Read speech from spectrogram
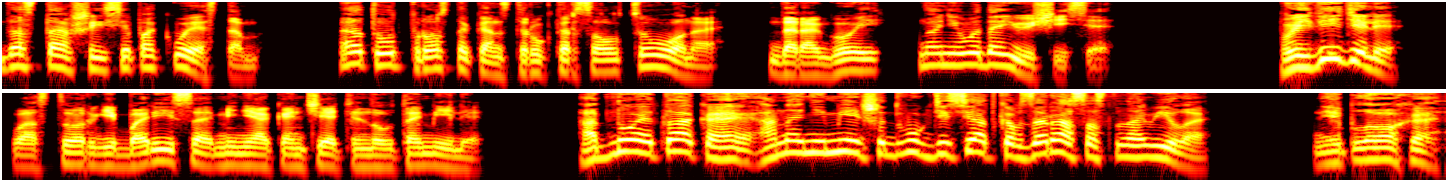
доставшиеся по квестам, а тут просто конструктор с аукциона, дорогой, но не выдающийся. «Вы видели?» В восторге Бориса меня окончательно утомили. Одной атакой она не меньше двух десятков за раз остановила. Неплохо,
